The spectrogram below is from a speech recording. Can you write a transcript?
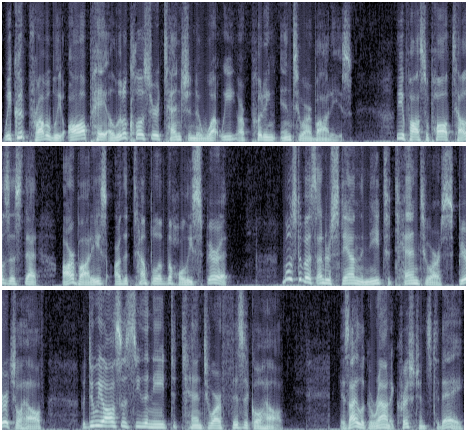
we could probably all pay a little closer attention to what we are putting into our bodies. The Apostle Paul tells us that our bodies are the temple of the Holy Spirit. Most of us understand the need to tend to our spiritual health, but do we also see the need to tend to our physical health? As I look around at Christians today,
